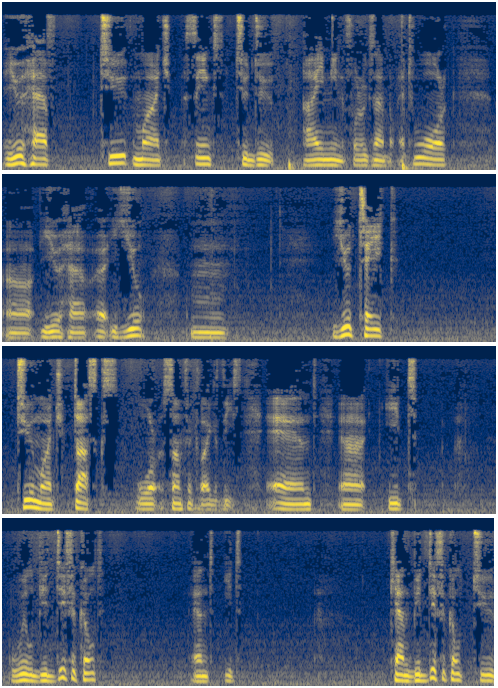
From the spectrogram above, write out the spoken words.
you have too much things to do. I mean, for example, at work, uh, you have uh, you um, you take too much tasks or something like this and uh, it will be difficult and it can be difficult to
